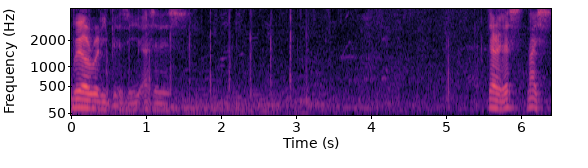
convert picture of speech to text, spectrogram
We're already busy as it is. There it is. Nice.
